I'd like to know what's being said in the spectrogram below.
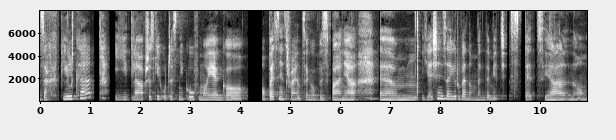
za chwilkę. I dla wszystkich uczestników mojego obecnie trwającego wyzwania jesień za Jurwedą będę mieć specjalną,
